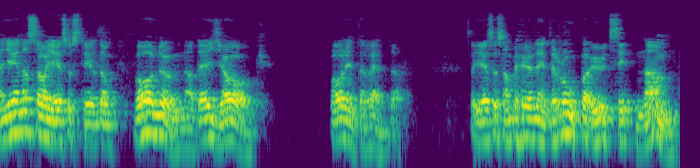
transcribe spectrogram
Men genast sa Jesus till dem, var lugna, det är jag. Var inte rädda. Så Jesus han behövde inte ropa ut sitt namn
